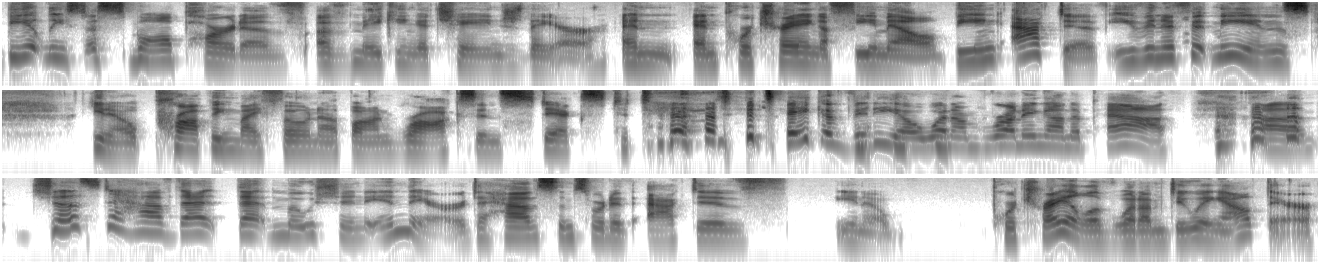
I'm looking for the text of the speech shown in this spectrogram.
be at least a small part of of making a change there and and portraying a female being active even if it means you know propping my phone up on rocks and sticks to, t- to take a video when i'm running on a path. Um, just to have that that motion in there to have some sort of active you know portrayal of what i'm doing out there.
